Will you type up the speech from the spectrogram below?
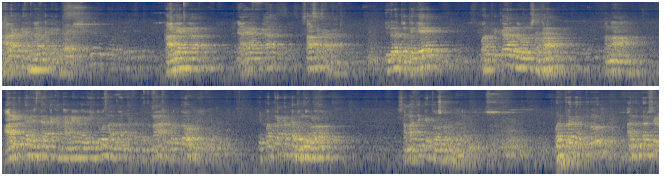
ನಾಲ್ಕನೇ ಹಂಗ ಅಂತ ಕರೀತಾರೆ ಕಾರ್ಯಾಂಗ, ನ್ಯಾಯಾಂಗ, ಶಾಸಕಾಂಗ. ಇದರ ಜೊತೆಗೆ ಪತ್ರಿಕಾರಂಗವನ್ನು ಸಹ ನಮ್ಮ ಆಡಳಿತ ನಡೆಸ್ತಾ ಇರ್ತಕ್ಕಂಥ ಅಂಗಗಳಲ್ಲಿ ಇದು ಒಂದು ಅಂತಕ್ಕಂಥದ್ದನ್ನ ಇವತ್ತು ಈ ಪತ್ರಕರ್ತ ಬಂಧುಗಳು ಸಮಾಜಕ್ಕೆ ತೋರಿಸ್ಕೊಂಡಿದ್ದಾರೆ. ಪತ್ರಕರ್ತರು ಅಂದ ತಕ್ಷಣ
